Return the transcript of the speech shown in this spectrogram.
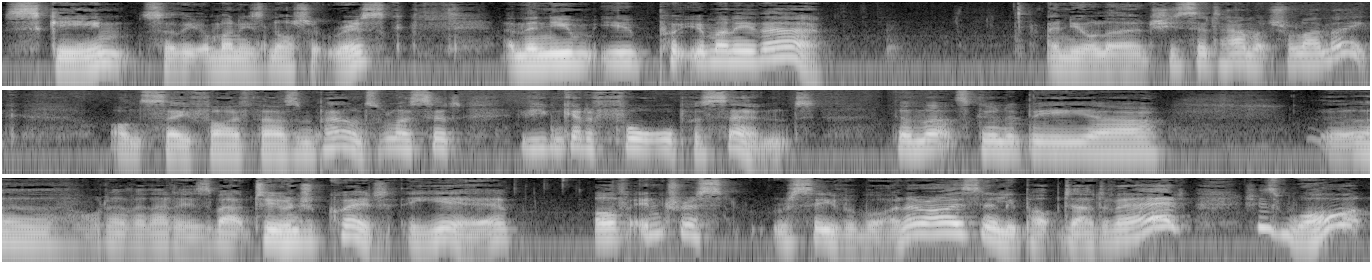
scheme so that your money's not at risk, and then you, you put your money there and you'll earn. She said, How much will I make on, say, £5,000? Well, I said, If you can get a 4%, then that's going to be, uh, uh, whatever that is, about 200 quid a year of interest receivable. And her eyes nearly popped out of her head. She's What?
